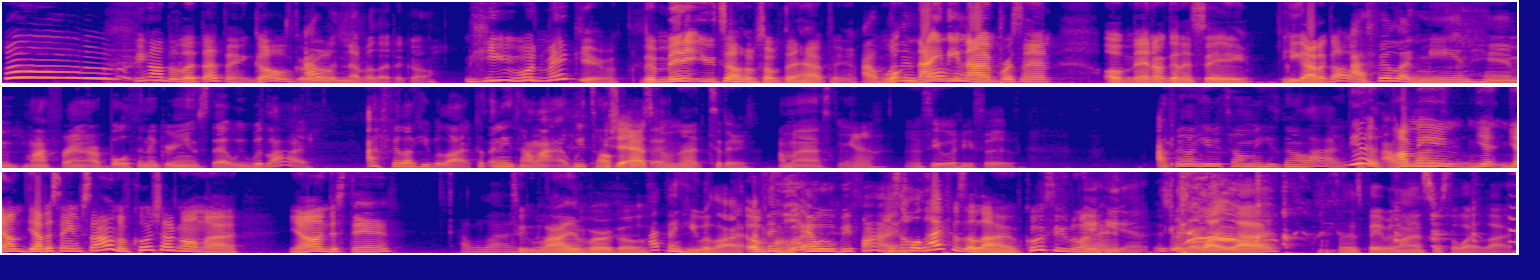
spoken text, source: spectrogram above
you have to let that thing go, girl. I would never let it go. He would make you the minute you tell him something happened. I wouldn't. Ninety nine percent of men are gonna say he gotta go. I feel like me and him, my friend, are both in agreement that we would lie. I feel like he would lie because anytime I we talk, you should ask that, him that today. I'm gonna ask him. Yeah, and see what he says. I feel like he would tell me he's gonna lie. Yeah, would I, mean, y- y'all, y'all the same sound. Of course, y'all gonna lie. Y'all understand? I would lie. would lying Virgos. I think he would lie. Of I think, course. and we would be fine. His whole life is a lie. Of course, he's yeah, lying. he, it's just a white lie. That's his favorite line. It's just a white lie.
